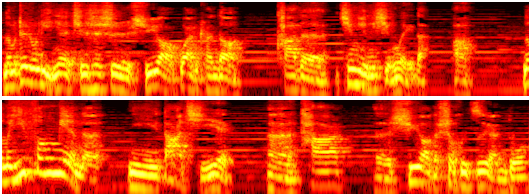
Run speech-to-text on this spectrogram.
那么这种理念其实是需要贯穿到它的经营行为的啊。那么一方面呢，你大企业，呃，它呃，需要的社会资源多，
